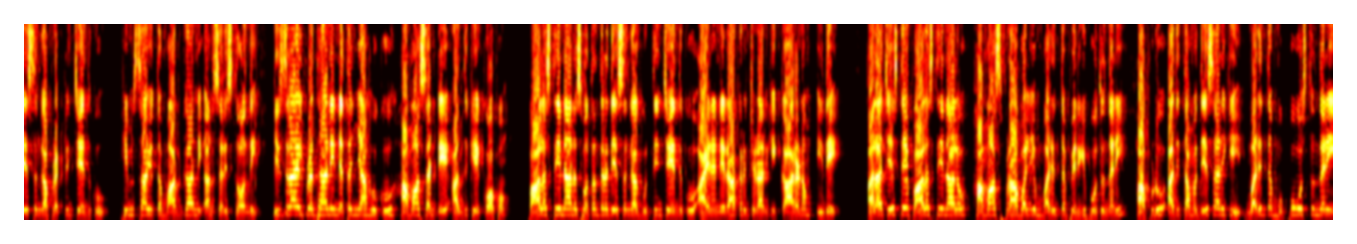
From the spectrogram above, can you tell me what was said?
దేశంగా ప్రకటించేందుకు హింసాయుత మార్గాన్ని అనుసరిస్తోంది. ఇజ్రాయెల్ ప్రధాని నెతన్యాహుకు హమాస్ అంటే అందుకే కోపం. పాలస్తీనాను స్వతంత్ర దేశంగా గుర్తించేందుకు ఆయన నిరాకరించడానికి కారణం ఇదే. అలా చేస్తే పాలస్తీనాలో హమాస్ ప్రాబల్యం మరింత పెరిగిపోతుందని అప్పుడు అది తమ దేశానికి మరింత ముప్పు వస్తుందని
